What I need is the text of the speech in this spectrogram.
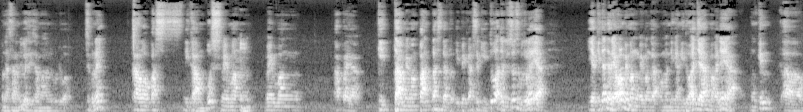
penasaran juga sih sama lu berdua. Sebenarnya kalau pas di kampus memang Hmm. memang apa ya kita memang pantas dapat IPK segitu atau justru sebetulnya ya ya kita dari awal memang memang nggak mementingkan itu aja makanya ya mungkin uh,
